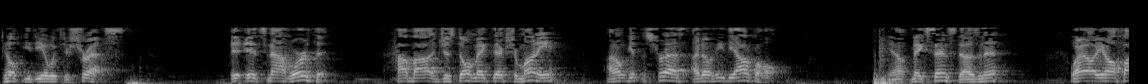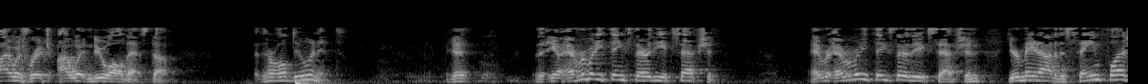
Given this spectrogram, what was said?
to help you deal with your stress. It's not worth it. How about just don't make the extra money? I don't get the stress. I don't need the alcohol. You know, it makes sense, doesn't it? Well, you know, if I was rich, I wouldn't do all that stuff. They're all doing it. Okay? You know, everybody thinks they're the exception. Every, everybody thinks they're the exception. You're made out of the same flesh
